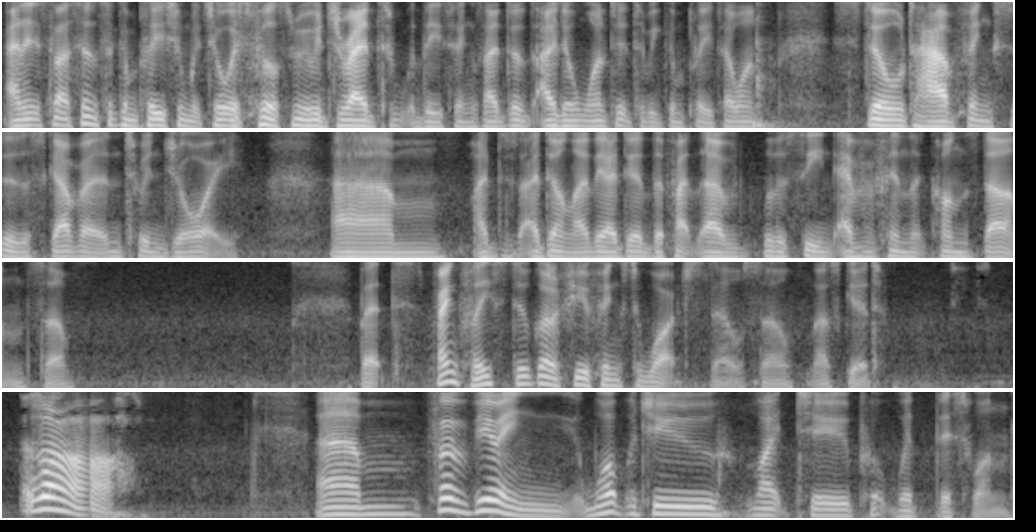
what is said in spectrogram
and it's that sense of completion which always fills me with dread with these things. I don't, I don't want it to be complete. I want still to have things to discover and to enjoy. Um, I just, I don't like the idea of the fact that I would have seen everything that Kon's done. So. But thankfully, still got a few things to watch still, so that's good. Huzzah! Um, for viewing, what would you like to put with this one?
